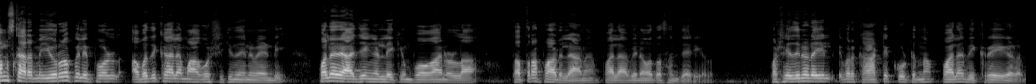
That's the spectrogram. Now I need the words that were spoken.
നമസ്കാരം. യൂറോപ്പിൽ ഇപ്പോൾ അവധിക്കാലം ആഘോഷിക്കുന്നതിന് വേണ്ടി പല രാജ്യങ്ങളിലേക്കും പോകാനുള്ള തത്രപ്പാടിലാണ് പല വിനോദസഞ്ചാരികളും. പക്ഷേ ഇതിനിടയിൽ ഇവർ കാട്ടിക്കൂട്ടുന്ന പല വിക്രയികളും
